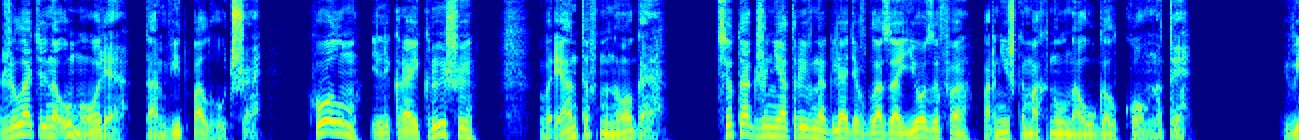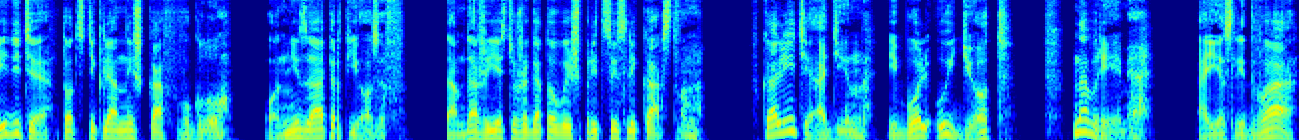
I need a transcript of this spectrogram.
Желательно у моря, там вид получше. Холм или край крыши — вариантов много. Все так же неотрывно глядя в глаза Йозефа, парнишка махнул на угол комнаты — Видите тот стеклянный шкаф в углу? Он не заперт, Йозеф. Там даже есть уже готовые шприцы с лекарством. Вкалите один, и боль уйдет. На время. А если два,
